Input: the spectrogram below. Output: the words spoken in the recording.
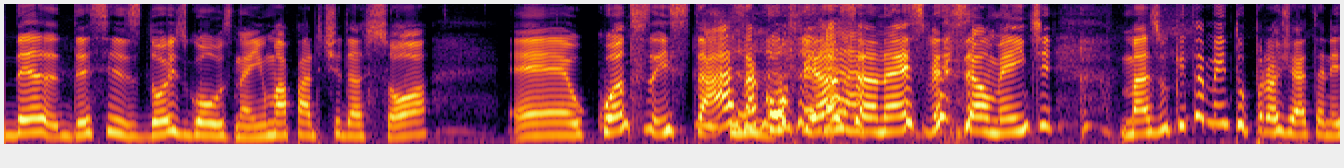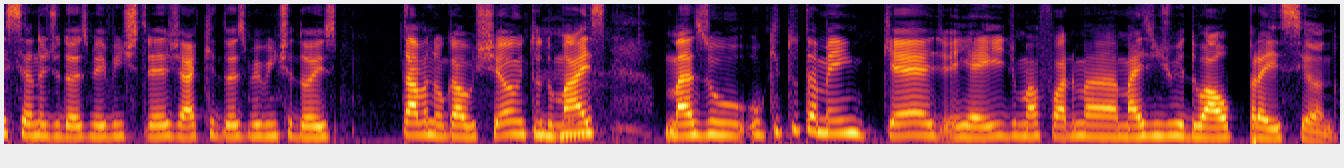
de, desses dois gols, né, em uma partida só, é, o quanto está essa confiança, né, especialmente. Mas o que também tu projeta nesse ano de 2023, já que 2022 estava no gauchão e tudo uhum. mais, mas o, o que tu também quer, e aí de uma forma mais individual para esse ano?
